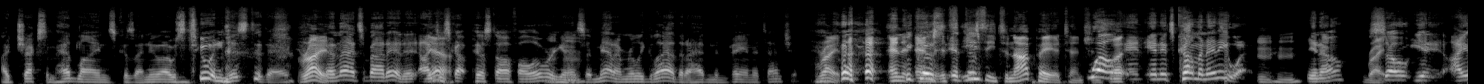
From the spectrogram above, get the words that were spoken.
I checked some headlines because I knew I was doing this today. Right. And that's about it. It- I Yeah. just got pissed off all over again and Mhm. said, "Man, I'm really glad that I hadn't been paying attention." right. And, Because and it's easy to not pay attention. Well, but, and, and it's coming anyway. Mhm. You know, Right. So yeah, I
